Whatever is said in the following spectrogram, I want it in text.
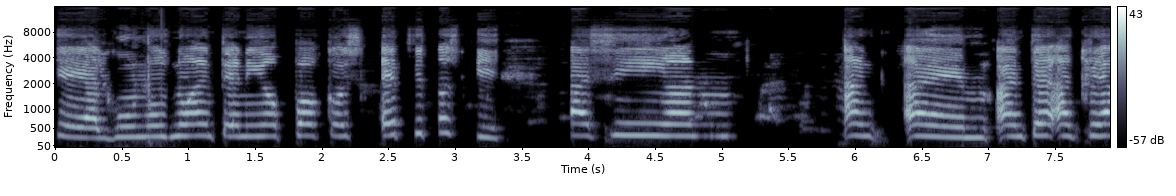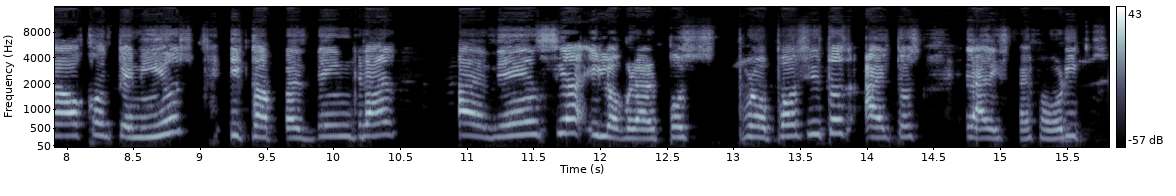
que algunos no han tenido pocos éxitos y así han, em, han, creado contenidos y capaz de gran audiencia y lograr propósitos altos en la lista de favoritos.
